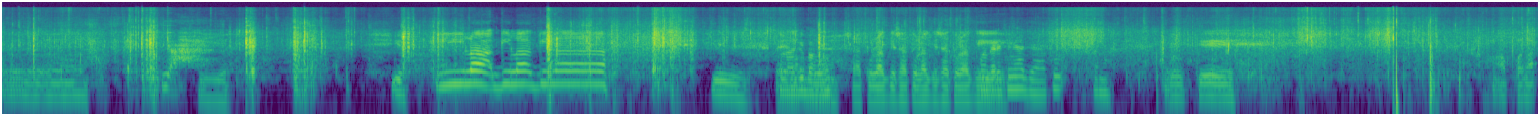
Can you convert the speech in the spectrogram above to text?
Eh, ya Iya. Iya. Gila, gila, gila. Ih, Satu lagi, Bang, ya? Satu lagi, satu lagi, satu lagi. Bang, dari sini aja aku sana Oke. Apa nak?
